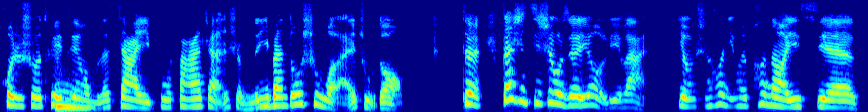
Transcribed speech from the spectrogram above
或者说推进我们的下一步发展什么的，一般都是我来主动。对，但是其实我觉得也有例外，有时候你会碰到一些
